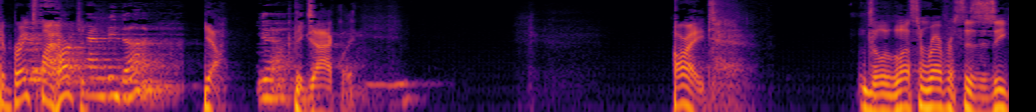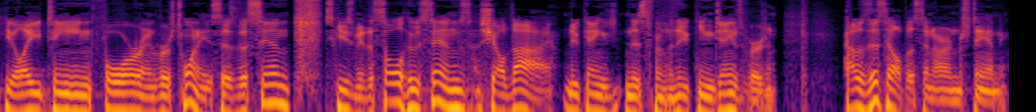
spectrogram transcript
It breaks my heart to, Can be done. yeah, Yeah. exactly. All right. The lesson references Ezekiel 18, 4 and verse 20. It says, the sin, excuse me, the soul who sins shall die. New King, this is from the New King James Version. How does this help us in our understanding?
